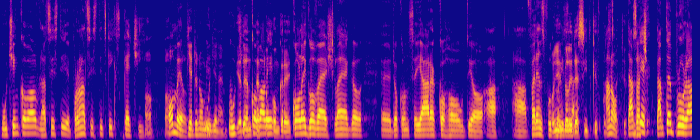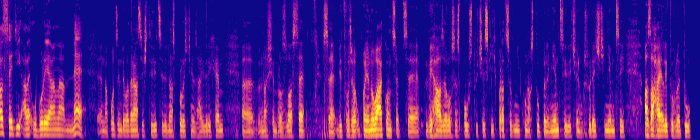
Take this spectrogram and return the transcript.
Účinkoval v nacisti, pro nacistických sketchích. No, no. Omyl. V jednom jediném. Účinkovali kolegové Šlégl, dokonce Jára Kohout, jo, a a Ferenc futbolista. Oni byli desítky v podstatě. Ano, tam, Zač... těch, tam ten plurál sedí, ale u Buriana ne. Na podzim 1941 společně s Heidrichem eh, v našem rozhlase se vytvořila úplně nová koncepce, vyházelo se spoustu českých pracovníků, nastoupili Němci, většinou sudečtí Němci a zahájili tuhle tu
